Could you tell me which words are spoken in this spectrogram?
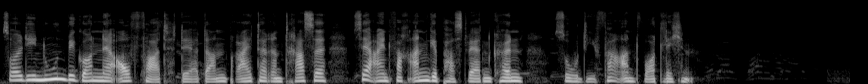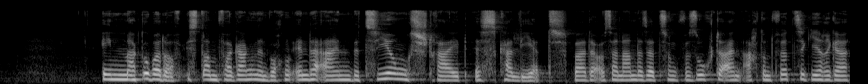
soll die nun begonnene Auffahrt der dann breiteren Trasse sehr einfach angepasst werden können, so die Verantwortlichen. In Marktoberdorf ist am vergangenen Wochenende ein Beziehungsstreit eskaliert. Bei der Auseinandersetzung versuchte ein 48-Jähriger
